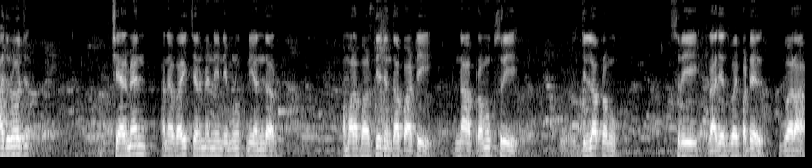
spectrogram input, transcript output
આજરોજ ચેરમેન અને વાઇસ ચેરમેનની નિમણૂકની અંદર અમારા ભારતીય જનતા પાર્ટીના પ્રમુખ શ્રી જિલ્લા પ્રમુખ શ્રી રાજેશભાઈ પટેલ દ્વારા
